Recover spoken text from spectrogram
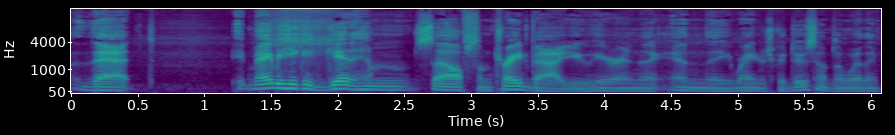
that maybe he could get himself some trade value here, and the and the Rangers could do something with him.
